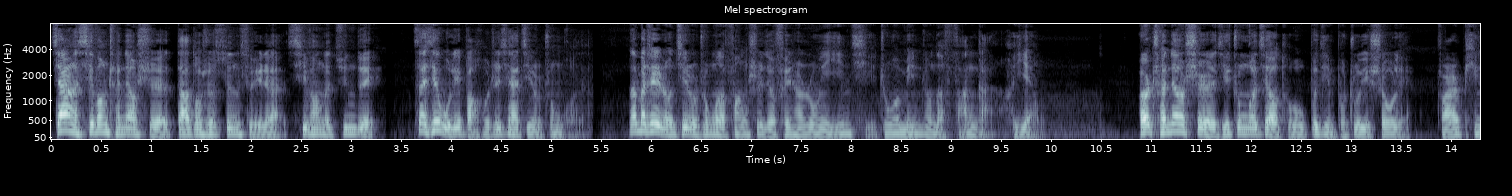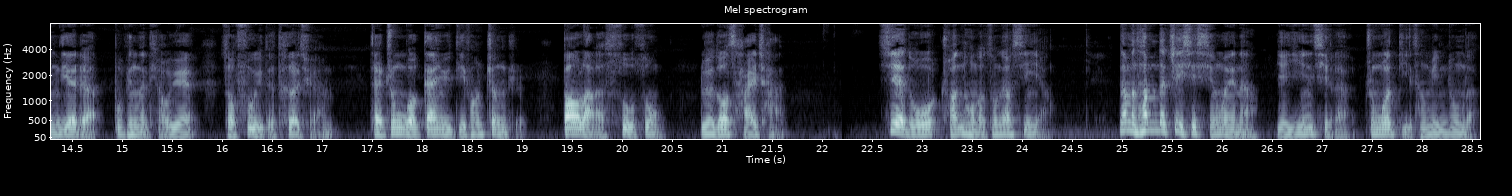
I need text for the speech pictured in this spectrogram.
加上西方传教士大多是跟随着西方的军队。在其武力保护之下进入中国的，那么这种进入中国的方式就非常容易引起中国民众的反感和厌恶。而传教士及中国教徒不仅不注意收敛，反而凭借着不平等条约所赋予的特权，在中国干预地方政治，包揽了诉讼、掠夺财产、亵渎传统的宗教信仰。那么他们的这些行为呢，也引起了中国底层民众的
